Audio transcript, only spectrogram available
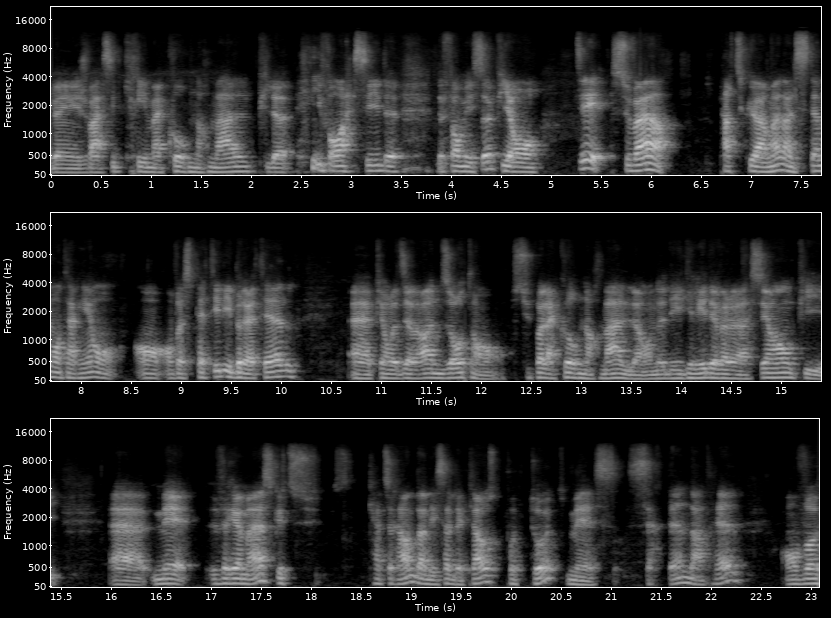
ben, je vais essayer de créer ma courbe normale, puis là, ils vont essayer de, de former ça. Puis on, tu sais, souvent, particulièrement dans le système ontarien, on, va se péter les bretelles, euh, puis on va dire, ah, nous autres, on ne suit pas la courbe normale, on a des grilles d'évaluation, puis, euh, mais vraiment, ce que tu, quand tu rentres dans des salles de classe, pas toutes, mais certaines d'entre elles, on va,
